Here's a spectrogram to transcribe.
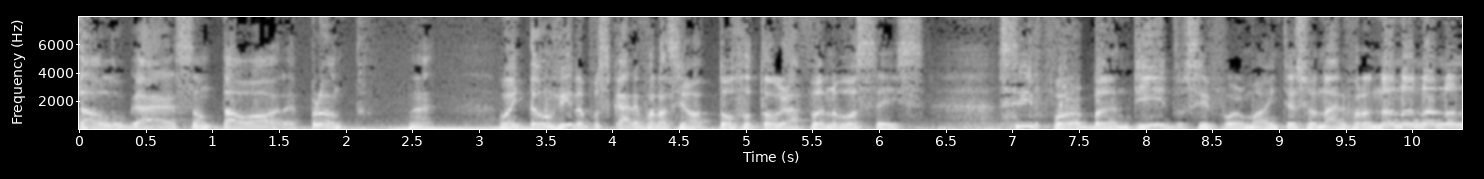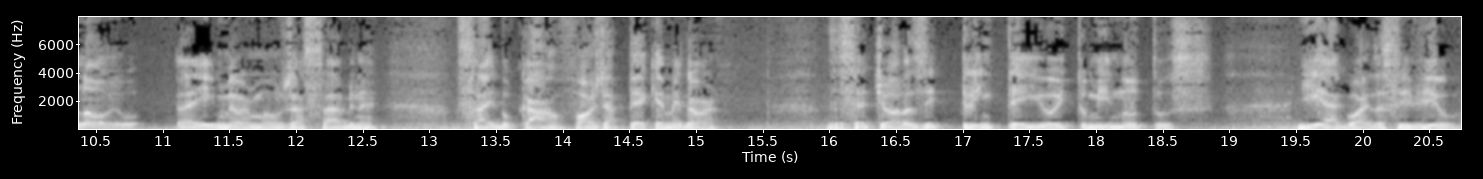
tal lugar, são tal hora. Pronto, né? Ou então vira para os caras e fala assim, ó, tô fotografando vocês. Se for bandido, se for mal intencionado, fala, não, não, não, não, não. Eu, aí, meu irmão, já sabe, né? Sai do carro, foge a pé que é melhor. 17 horas e 38 minutos. E a Guarda Civil?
